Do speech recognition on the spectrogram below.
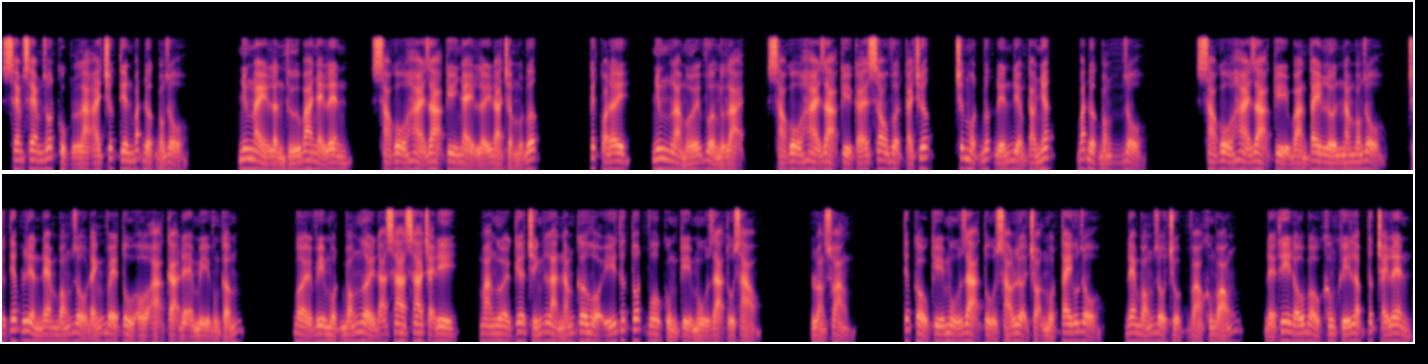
xem xem rốt cục là ai trước tiên bắt được bóng rổ. Nhưng này lần thứ ba nhảy lên xào gỗ hải dạ kỳ nhảy lấy đà chậm một bước. Kết quả đây, nhưng là mới vừa ngược lại xào gỗ hải dạ kỳ cái sau vượt cái trước trước một bước đến điểm cao nhất, bắt được bóng rổ. Xào gỗ hải dạ kỳ bàn tay lớn nắm bóng rổ, trực tiếp liền đem bóng rổ đánh về tù ồ ạ cả đệ mì vùng cấm. Bởi vì một bóng người đã xa xa chạy đi, mà người kia chính là nắm cơ hội ý thức tốt vô cùng kỳ mù dạ tù xảo loảng xoảng. Tiếp cầu kỳ mù dạ tù xảo lựa chọn một tay út rổ, đem bóng rổ chụp vào không bóng, để thi đấu bầu không khí lập tức cháy lên.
